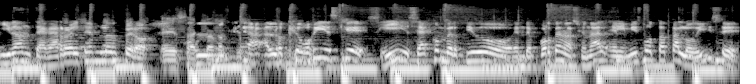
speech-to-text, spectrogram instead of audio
Irán te agarró el temblor, pero exactamente. a lo que voy es que sí, se ha convertido en deporte nacional. El mismo Tata lo dice.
